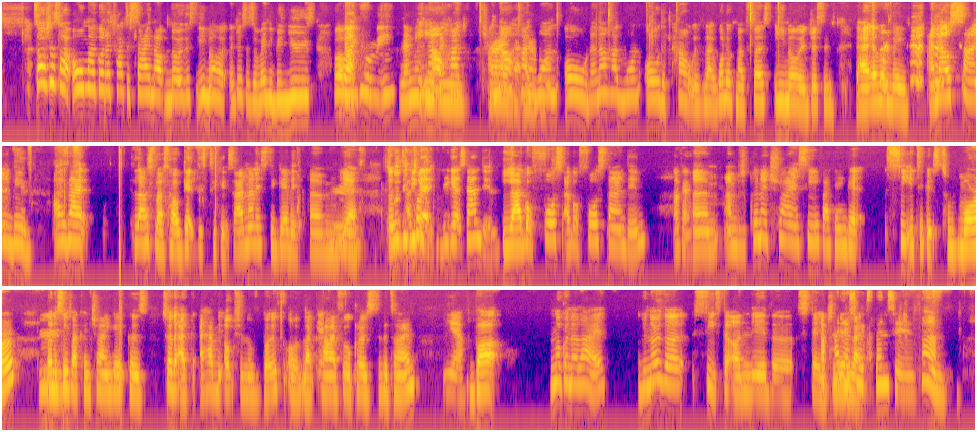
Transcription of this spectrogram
So I was just like, oh my God, I tried to sign up. No, this email address has already been used. Well, like, Don't me. Let me I now even had I now had now. one old. I now had one old account with like one of my first email addresses that I ever made. I now signed in. I was like, last last, I'll get this ticket. So I managed to get it. Um, Hmm. yeah. So what did I you get? Did you get standing? Yeah, I got four. I got four standing. Okay. Um, I'm just gonna try and see if I can get seated tickets tomorrow. I'm gonna Mm. see if I can try and get because so that I, I have the option of both or like how I feel close to the time. Yeah. But I'm not gonna lie, you know the seats that are near the stage, I've so had maybe it so like expensive. fam,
